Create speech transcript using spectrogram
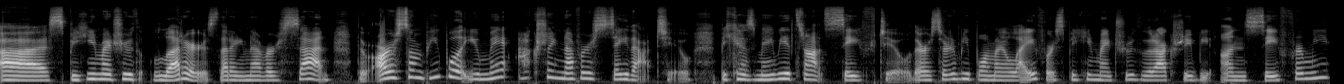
uh, speaking my truth letters that I never sent. There are some people that you may actually never say that to because maybe it's not safe to. There are certain people in my life where speaking my truth would actually be unsafe for me.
